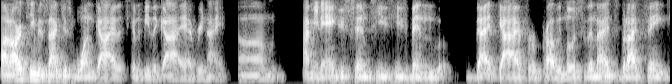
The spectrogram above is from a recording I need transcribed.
on our team it's not just one guy that's going to be the guy every night. Um, I mean Andrew Sims he's he's been that guy for probably most of the nights, but I think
